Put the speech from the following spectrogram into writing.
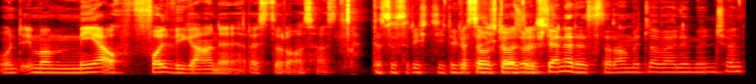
und immer mehr auch voll vegane Restaurants hast. Das ist richtig. Da gibt es auch so ein. Sterne-Restaurant mittlerweile in München.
